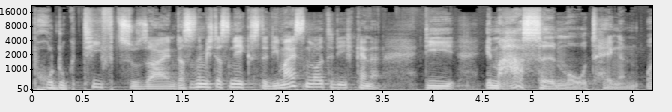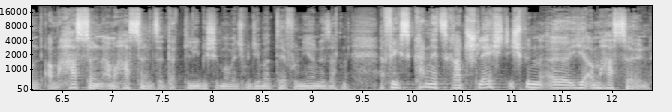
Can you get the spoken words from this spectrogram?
produktiv zu sein. Das ist nämlich das Nächste. Die meisten Leute, die ich kenne, die im Hustle-Mode hängen und am Hasseln, am Hasseln sind, das liebe ich immer, wenn ich mit jemandem telefoniere und der sagt mir, Herr Fix, kann jetzt gerade schlecht, ich bin äh, hier am Hasseln.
